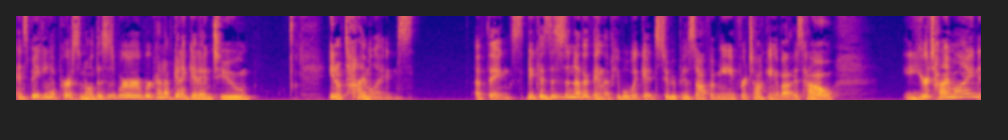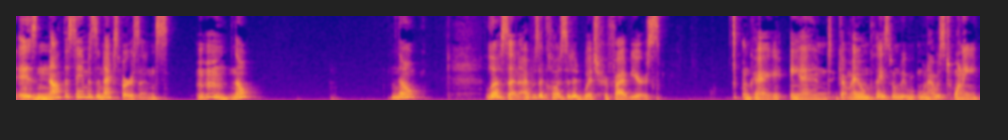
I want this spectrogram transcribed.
And speaking of personal, this is where we're kind of going to get into, you know, timelines of things. Because this is another thing that people would get super pissed off at me for talking about is how your timeline is not the same as the next person's. Mm-mm, nope. Nope. Listen, I was a closeted witch for five years. Okay, and got my own place when we when I was 20.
